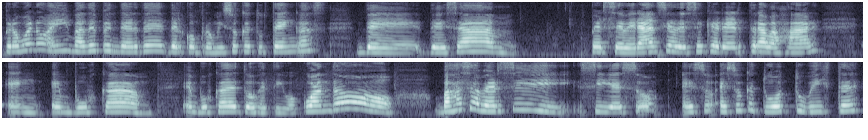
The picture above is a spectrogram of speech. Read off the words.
Pero bueno, ahí va a depender del compromiso que tú tengas, de, esa mm, perseverancia, de ese querer trabajar en, en, busca, en busca de tu objetivo. ¿Cuándo vas a saber si, si eso, eso, eso que tú obtuviste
